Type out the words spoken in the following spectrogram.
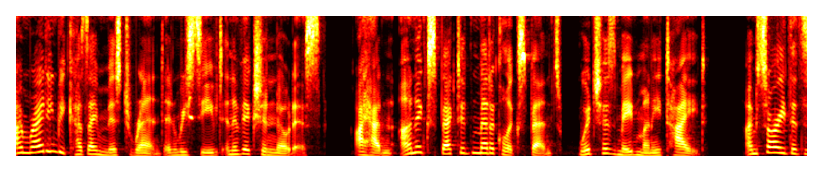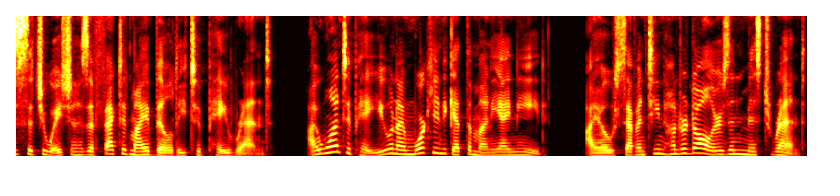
I'm writing because I missed rent and received an eviction notice. I had an unexpected medical expense, which has made money tight. I'm sorry that the situation has affected my ability to pay rent. I want to pay you and I'm working to get the money I need. I owe $1,700 in missed rent.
